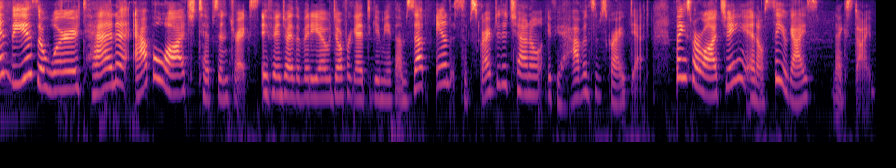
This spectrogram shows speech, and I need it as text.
And these were 10 Apple Watch tips and tricks. If you enjoyed the video, don't forget to give me a thumbs up and subscribe to the channel if you haven't subscribed yet. Thanks for watching, and I'll see you guys next time.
